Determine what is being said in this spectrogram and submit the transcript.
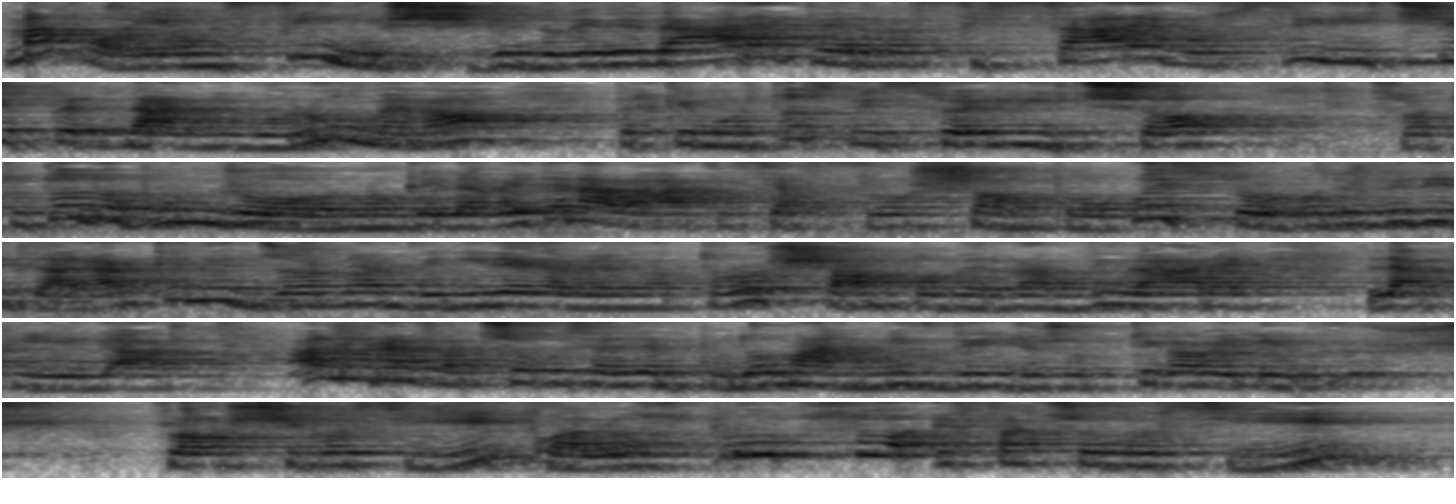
ma poi è un finish che dovete dare per fissare i vostri ricci e per dargli volume, no? Perché perché molto spesso il riccio soprattutto dopo un giorno che li avete lavati si affloscia un po' questo lo potete utilizzare anche nei giorni a venire che avete fatto lo shampoo per ravvivare la piega. Allora faccio così ad esempio domani mi sveglio ho tutti i capelli flosci così qua lo spruzzo e faccio così.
